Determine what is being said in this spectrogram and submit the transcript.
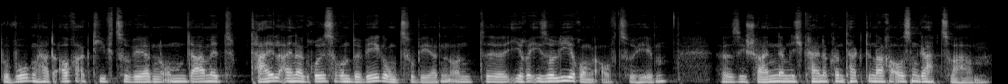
bewogen hat, auch aktiv zu werden, um damit Teil einer größeren Bewegung zu werden und äh, ihre Isolierung aufzuheben. Äh, sie scheinen nämlich keine Kontakte nach außen gehabt zu haben.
